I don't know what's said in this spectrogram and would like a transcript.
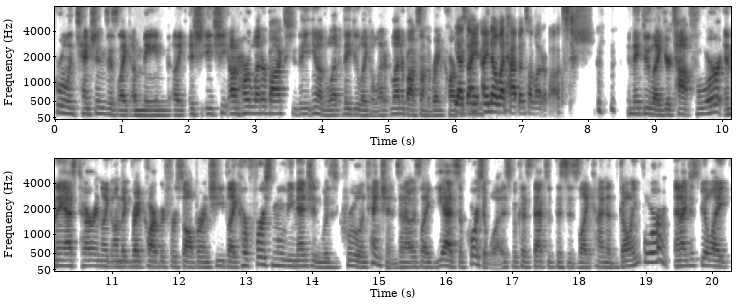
cruel intentions is like a main like is she, is she on her Letterboxd? they you know the letter, they do like a letter Letterboxd on the red carpet yes I, I know what happens on Letterboxd. and they do like your top four and they asked her and like on the red carpet for Saltburn, and she like her first movie mentioned was cruel intentions and i was like yes of course it was because that's what this is like kind of going for and i just feel like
